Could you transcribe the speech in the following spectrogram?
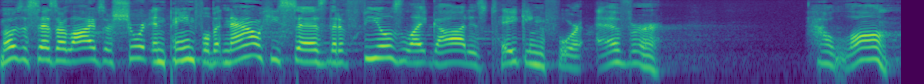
Moses says our lives are short and painful, but now he says that it feels like God is taking forever. How long?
